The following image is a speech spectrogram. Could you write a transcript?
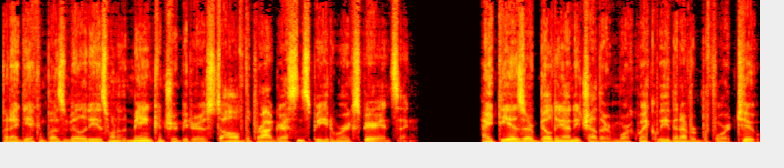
But idea composability is one of the main contributors to all of the progress and speed we're experiencing. Ideas are building on each other more quickly than ever before, too.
